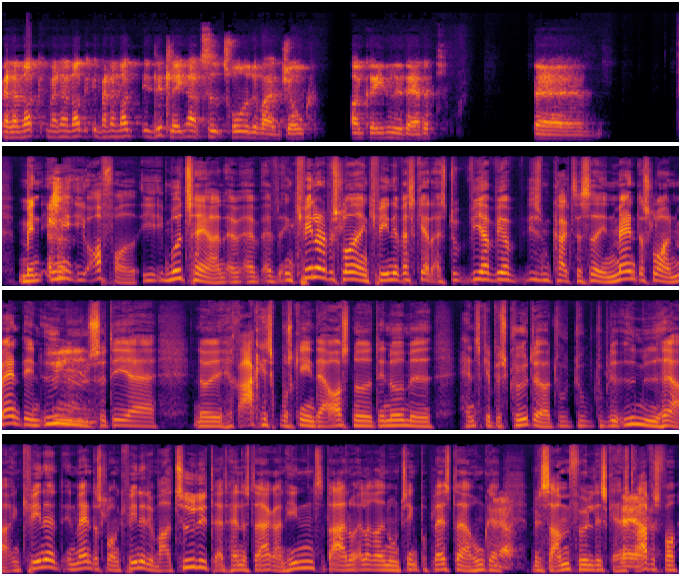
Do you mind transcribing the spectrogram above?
Man har nok, man har nok, man har nok i lidt længere tid troet, det var en joke, og grinet lidt af det. Øh, men altså, inde i offeret, i, i modtageren, af, af, af, en kvinde, der bliver slået af en kvinde, hvad sker der? Altså, du, vi, har, vi har ligesom karakteriseret en mand, der slår en mand, det er en ydmygelse, mm. det er noget hierarkisk måske, der er også noget, det er noget med, han skal beskytte, og du, du, du bliver ydmyget her. En kvinde, en mand, der slår en kvinde, det er jo meget tydeligt, at han er stærkere end hende, så der er nu allerede nogle ting på plads der, og hun kan ja. med det samme føle, det skal han straffes ja, ja. for.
